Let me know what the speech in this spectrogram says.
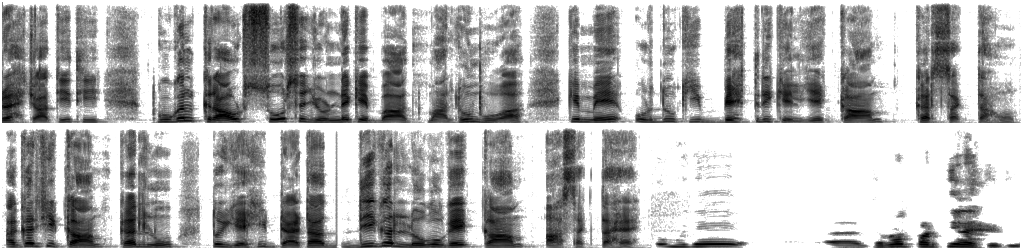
رہ جاتی تھی۔ گوگل کراؤڈ سورس سے جڑنے کے بعد معلوم ہوا کہ میں اردو کی بہتری کے لیے کام کر سکتا ہوں۔ اگر یہ کام کر لوں تو یہی ڈیٹا دیگر لوگوں کے کام آ سکتا ہے۔ تو مجھے ضرورت پڑتی رہتی تھی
